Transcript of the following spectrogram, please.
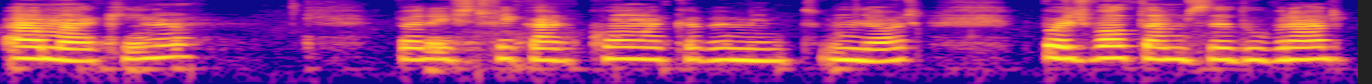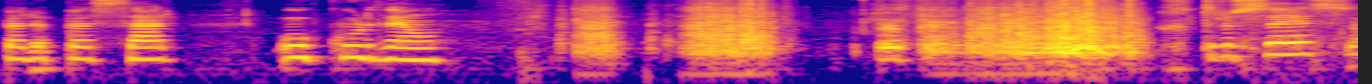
à máquina para isto ficar com um acabamento melhor. Depois voltamos a dobrar para passar o cordão. Ok. Retrocesso.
